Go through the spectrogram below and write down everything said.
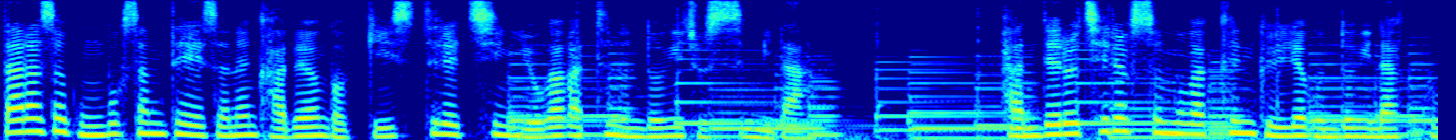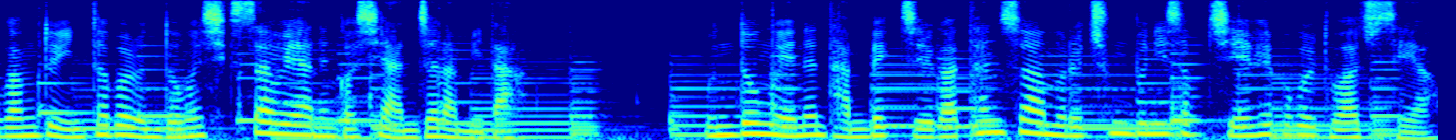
따라서 공복 상태에서는 가벼운 걷기, 스트레칭, 요가 같은 운동이 좋습니다. 반대로 체력 소모가 큰 근력 운동이나 고강도 인터벌 운동은 식사 후에 하는 것이 안전합니다. 운동 후에는 단백질과 탄수화물을 충분히 섭취해 회복을 도와주세요.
